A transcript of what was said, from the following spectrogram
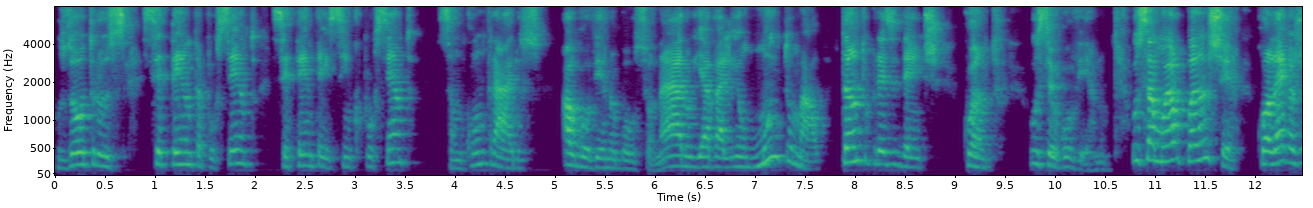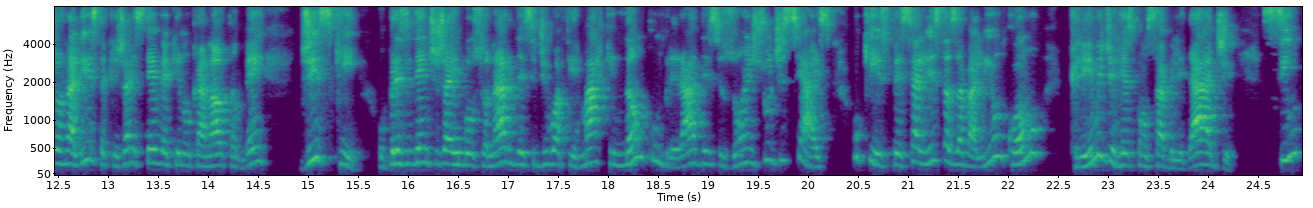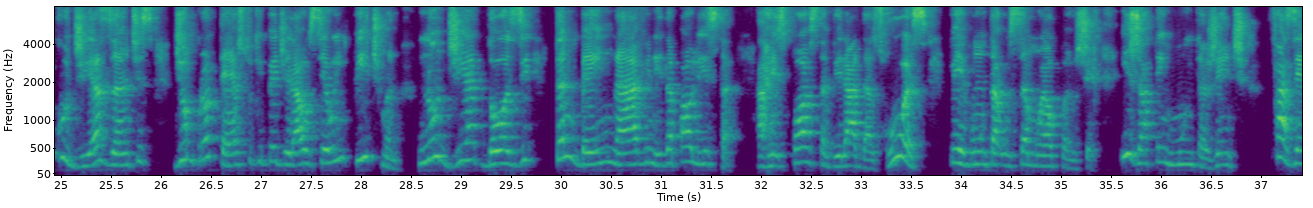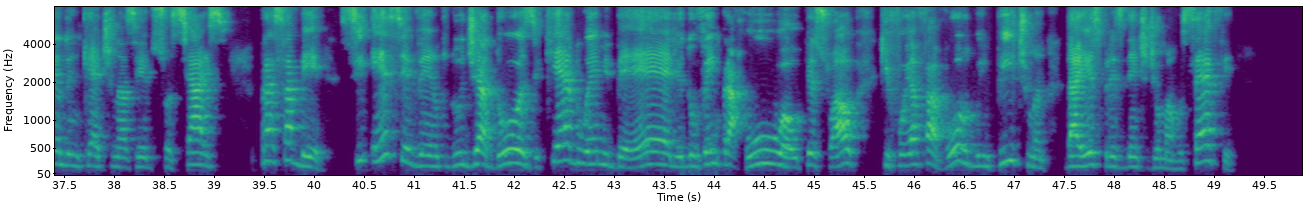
Os outros 70%, 75% são contrários ao governo Bolsonaro e avaliam muito mal tanto o presidente quanto o seu governo. O Samuel Pancher, colega jornalista que já esteve aqui no canal também, diz que o presidente Jair Bolsonaro decidiu afirmar que não cumprirá decisões judiciais, o que especialistas avaliam como crime de responsabilidade, cinco dias antes de um protesto que pedirá o seu impeachment, no dia 12, também na Avenida Paulista. A resposta virá das ruas? Pergunta o Samuel Pancher. E já tem muita gente fazendo enquete nas redes sociais para saber se esse evento do dia 12, que é do MBL, do Vem Pra Rua, o pessoal que foi a favor do impeachment da ex-presidente Dilma Rousseff,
